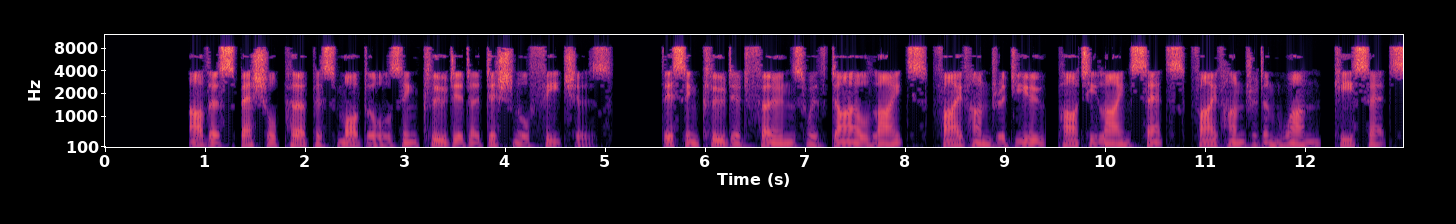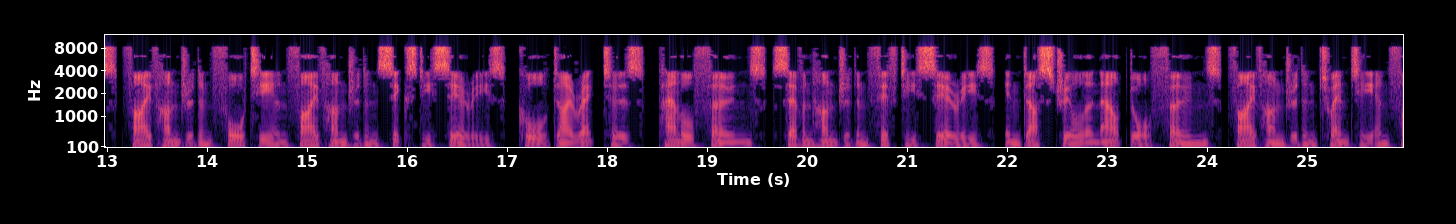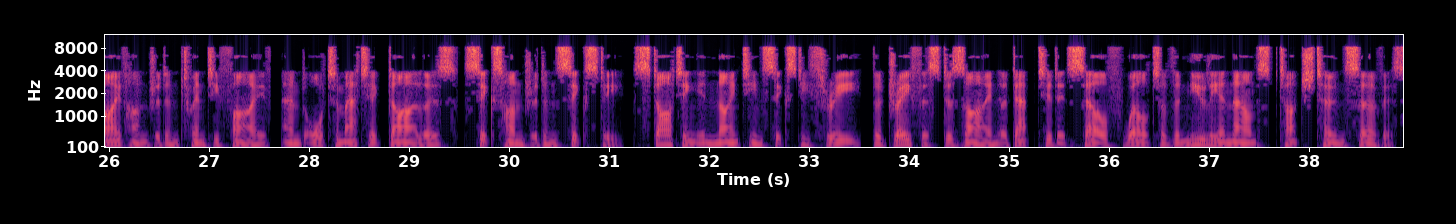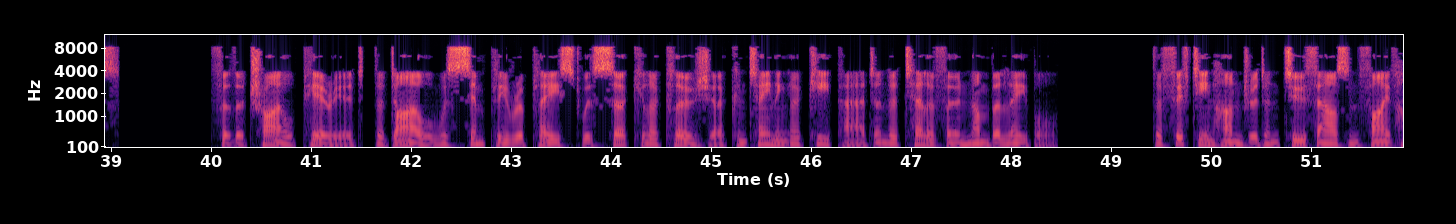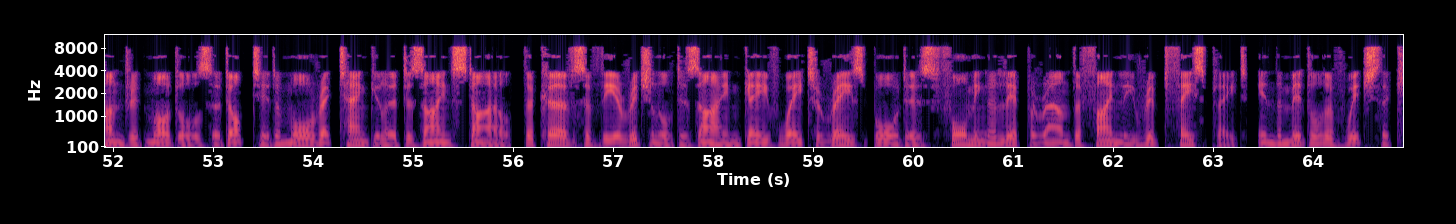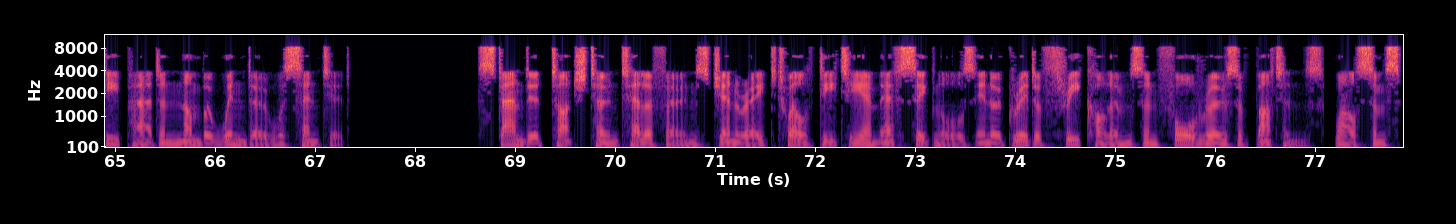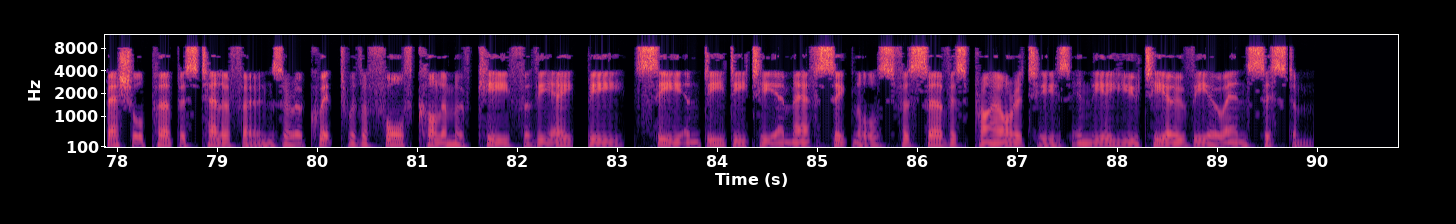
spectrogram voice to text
Other special-purpose models included additional features. This included phones with dial lights 500U, party line sets 501, key sets 540 and 560 series, call directors, panel phones 750 series, industrial and outdoor phones 520 and 525, and automatic dialers 660. Starting in 1963, the Dreyfuss design adapted itself well to the newly announced touch-tone service. For the trial period, the dial was simply replaced with circular closure containing a keypad and a telephone number label. The 1500 and 2500 models adopted a more rectangular design style. The curves of the original design gave way to raised borders forming a lip around the finely ribbed faceplate, in the middle of which the keypad and number window were centered. Standard touch-tone telephones generate 12 DTMF signals in a grid of three columns and four rows of buttons, while some special-purpose telephones are equipped with a fourth column of key for the A, B, C and D DTMF signals for service priorities in the AUTOVON system.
